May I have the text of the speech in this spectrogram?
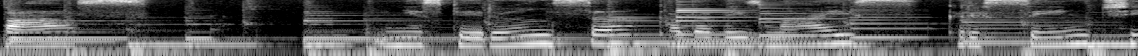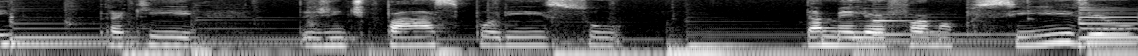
paz, em esperança cada vez mais crescente, para que a gente passe por isso da melhor forma possível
